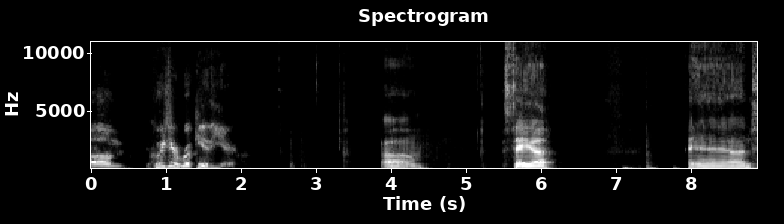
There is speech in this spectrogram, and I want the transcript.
Um, who's your rookie of the year? Um, Seiya and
